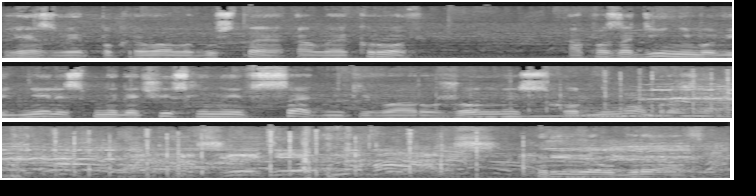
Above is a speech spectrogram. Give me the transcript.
лезвие покрывало густая алая кровь, а позади него виднелись многочисленные всадники, вооруженные сходным образом. «Пошлите их на марш!» — ревел граф.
